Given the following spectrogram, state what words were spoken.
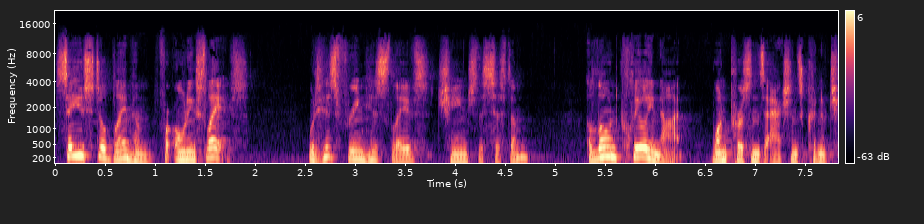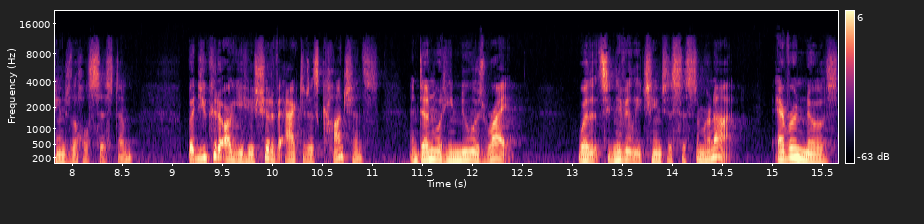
Say you still blame him for owning slaves. Would his freeing his slaves change the system? Alone, clearly not, one person's actions couldn't have changed the whole system, but you could argue he should have acted as conscience and done what he knew was right, whether it significantly changed the system or not. Everyone knows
